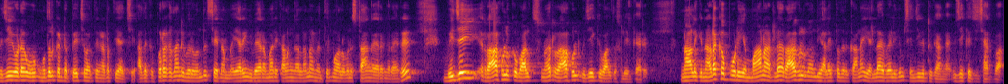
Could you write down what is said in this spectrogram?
விஜயோட ஒரு முதல் கட்ட பேச்சுவார்த்தை நடத்தியாச்சு. அதுக்கு பிறகு தான் இவர் வந்து சரி நம்ம இறங்கி வேற மாதிரி கலங்காலன்னா அண்ணன் திருமாவளவன் ஸ்ட்ராங்காக இறங்குறாரு. விஜய் ராகுலுக்கு வாழ்த்து சொன்னார். ராகுல் விஜய்க்கு வாழ்த்து சொல்லியிருக்காரு. நாளைக்கு நடக்கக்கூடிய மாநாட்டில் ராகுல் காந்தி அழைப்பதற்கான எல்லா வேலையும் செஞ்சுக்கிட்டு இருக்காங்க விஜய் கட்சி சார்பாக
